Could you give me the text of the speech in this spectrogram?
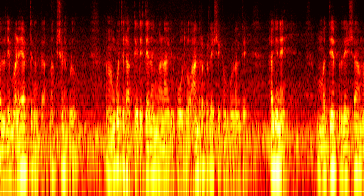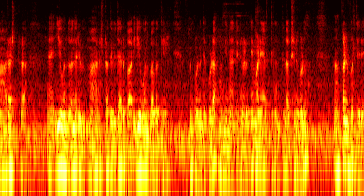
ಅಲ್ಲಿ ಮಳೆಯಾಗ್ತಕ್ಕಂಥ ಲಕ್ಷಣಗಳು ಗೋಚರ ಆಗ್ತಾ ಇದೆ. ತೆಲಂಗಾಣ ಆಗಿರ್ಬೋದು, ಆಂಧ್ರ ಪ್ರದೇಶಕ್ಕೆ ಹೊಂದ್ಕೊಂಡಂತೆ ಹಾಗೆಯೇ ಮಧ್ಯಪ್ರದೇಶ ಮಹಾರಾಷ್ಟ್ರ ಈ ಒಂದು ಅಂದರೆ ಮಹಾರಾಷ್ಟ್ರದ ವಿದರ್ಭ ಈ ಒಂದು ಭಾಗಕ್ಕೆ ಹೊಂದ್ಕೊಂಡಂತೆ ಕೂಡ ಮುಂದಿನ ದಿನಗಳಲ್ಲಿ ಮಳೆಯಾಗ್ತಕ್ಕಂಥ ಲಕ್ಷಣಗಳು ಆ, ಕಂಡುಬರ್ತಿದೆ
